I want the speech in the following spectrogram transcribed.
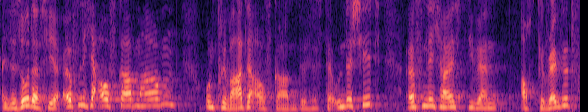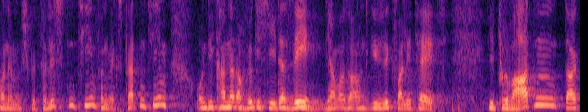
es ist so, dass wir öffentliche Aufgaben haben und private Aufgaben. Das ist der Unterschied. Öffentlich heißt, die werden auch gereviewt von einem Spezialistenteam, von einem Expertenteam und die kann dann auch wirklich jeder sehen. Die haben also auch eine gewisse Qualität. Die privaten, da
